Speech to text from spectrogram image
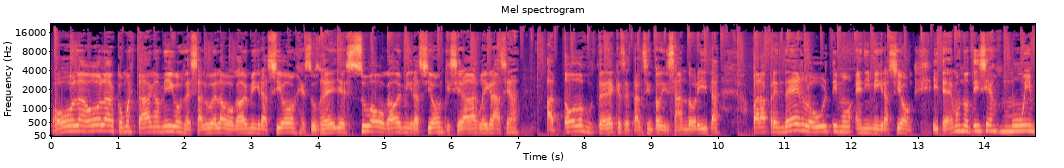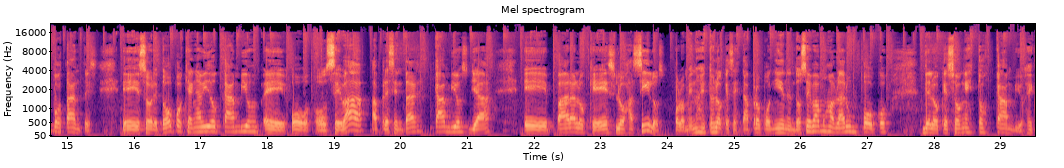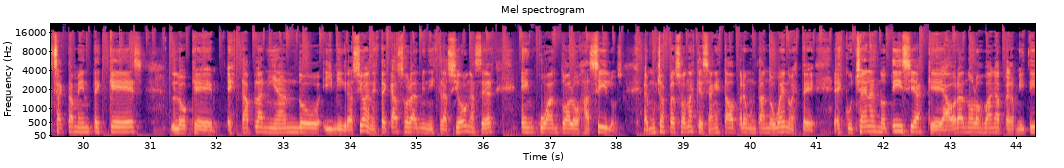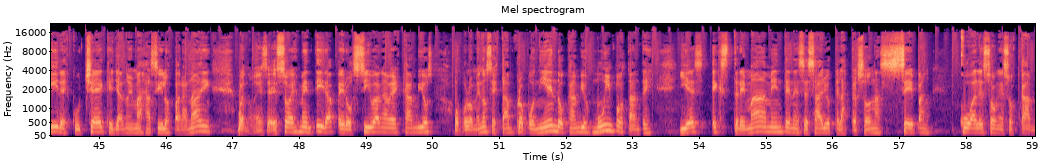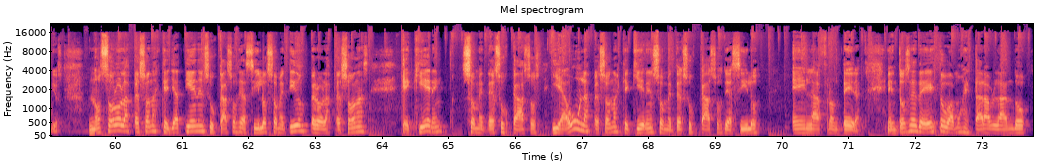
Hola, hola, ¿cómo están amigos? Les saluda el abogado de inmigración, Jesús Reyes, su abogado de inmigración. Quisiera darle gracias a todos ustedes que se están sintonizando ahorita para aprender lo último en inmigración. Y tenemos noticias muy importantes, eh, sobre todo porque han habido cambios eh, o, se va a presentar cambios ya eh, para lo que es los asilos. Por lo menos esto es lo que se está proponiendo. Entonces vamos a hablar un poco de lo que son estos cambios, exactamente qué es lo que está planeando inmigración, en este caso la administración, hacer en cuanto a los asilos. Hay muchas personas que se han estado preguntando, bueno, este, escuché en las noticias que ahora no los van a permitir, escuché que ya no hay más asilos para nadie. Bueno, eso es mentira, pero sí van a haber cambios o por lo menos se están proponiendo cambios muy importantes y es extremadamente necesario que las personas sepan cuáles son esos cambios. No solo las personas que ya tienen sus casos de asilo sometidos, pero las personas que quieren someter sus casos y aún las personas que quieren someter sus casos de asilo en la frontera. Entonces de esto vamos a estar hablando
